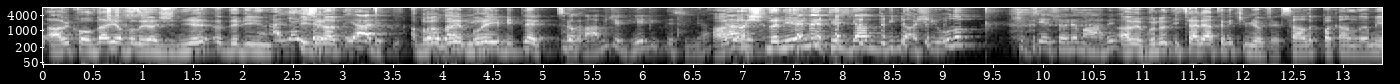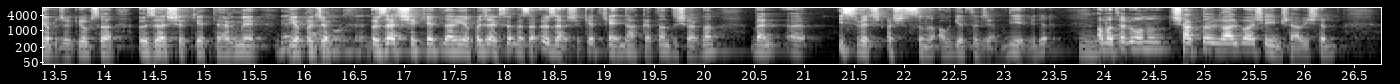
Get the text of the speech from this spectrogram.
Abi koldan yapılıyor aşı. Niye dediğin neyse, icraat. yani. Bur- Koldan burayı, burayı bipler sana. Yok abicim niye biplesin ya? Abi aşıda niye- Hemen tezgahın dibinde aşıyı olup kimseye söyleme abi. Abi bunun ithalatını kim yapacak? Sağlık Bakanlığı mı yapacak? Yoksa özel şirketler mi Ne? yapacak? Yani Özel şirketler yapacaksa mesela özel şirket kendi hakikaten dışarıdan ben e, İsveç aşısını al getireceğim diyebilir. Ama tabii onun şartları galiba şeymiş abi işte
